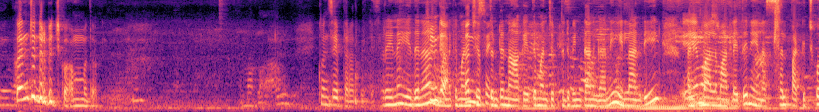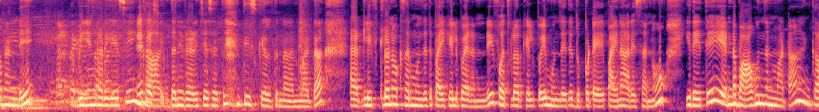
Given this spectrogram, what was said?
కొంచెం దురిపించుకో అమ్మతో. కొంతసేపు తర్వాత పెట్టేసి. సరేనా? ఏదైనా మనకి మంచి చెప్తుంటే నాకైతే మంచి చెప్తుంటే వింటాను కానీ ఇలాంటి వాళ్ళ మాటలైతే నేను అస్సలు పట్టించుకోనండి. బియ్యం కడిగేసి ఇంకా ఇద్దరిని రెడీ చేసి అయితే తీసుకెళ్తున్నాను అనమాట లిఫ్ట్లోనే ఒకసారి ముందైతే పైకి వెళ్ళిపోయానండి. ఫస్ట్ ఫ్లోర్కి వెళ్ళిపోయి ముందైతే దుప్పటి పైన ఆరేసాను ఇదైతే ఎండ బాగుందనమాట ఇంకా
